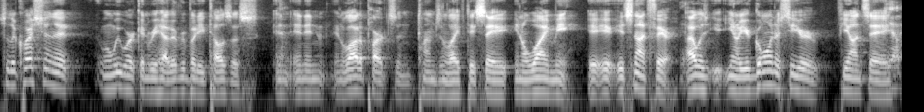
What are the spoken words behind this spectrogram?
So the question that when we work in rehab, everybody tells us, and, and in, in a lot of parts and times in life, they say, you know, why me? It, it, it's not fair. Yeah. I was, you know, you're going to see your fiance. Yeah,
